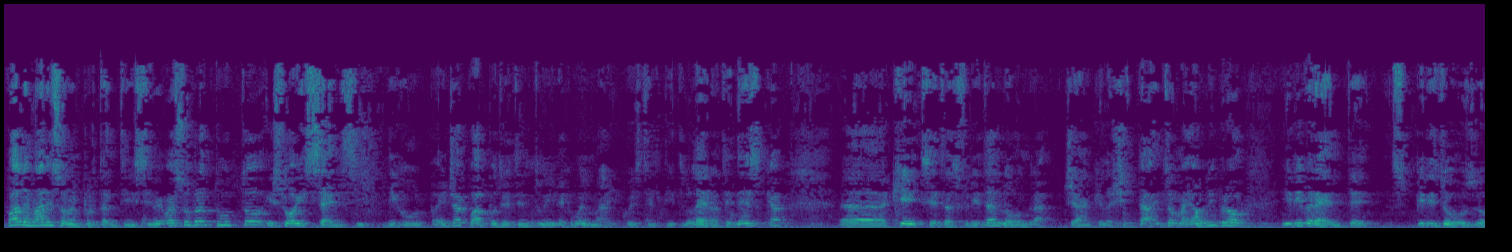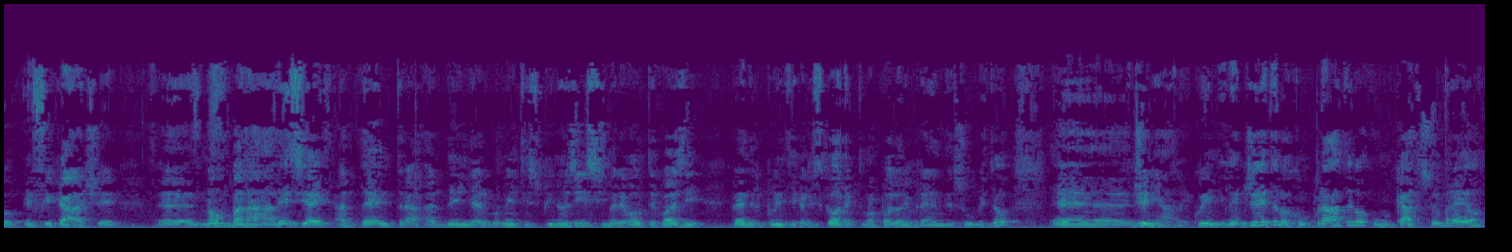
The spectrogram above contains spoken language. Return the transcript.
Qua le mani sono importantissime, ma soprattutto i suoi sensi di colpa. E già qua potete intuire come mai questo è il titolo. Lei è una tedesca eh, che si è trasferita a Londra, c'è anche la città, insomma è un libro irriverente, spiritoso, efficace, eh, non banale, si addentra a degli argomenti spinosissimi, alle volte quasi prende il politically correct ma poi lo riprende subito, eh, geniale, quindi leggetelo, compratelo, un cazzo ebreo,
